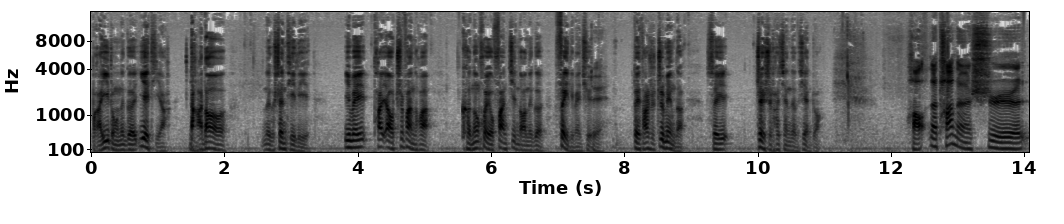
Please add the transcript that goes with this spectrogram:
把一种那个液体啊打到那个身体里。因为他要吃饭的话，可能会有饭进到那个肺里面去，对，对他是致命的，所以这是他现在的现状。好，那他呢是。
